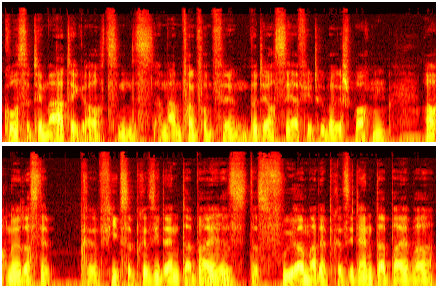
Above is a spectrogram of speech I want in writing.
große Thematik auch, zumindest am Anfang vom Film wird ja auch sehr viel drüber gesprochen. Auch, ne, dass der Vizepräsident dabei Mhm. ist, dass früher mal der Präsident dabei war,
